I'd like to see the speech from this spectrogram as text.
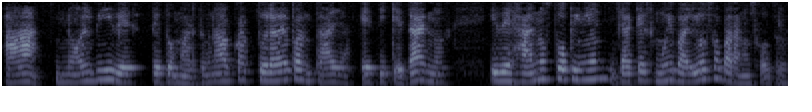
Ah, no olvides de tomarte una captura de pantalla, etiquetarnos y dejarnos tu opinión ya que es muy valiosa para nosotros.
